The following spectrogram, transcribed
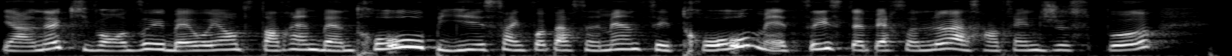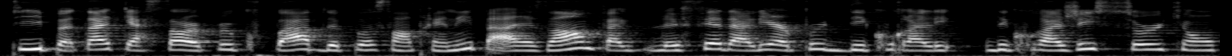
il y en a qui vont dire ben voyons, tu t'entraînes ben trop, puis cinq fois par semaine, c'est trop, mais tu sais cette personne-là, elle s'entraîne juste pas, puis peut-être qu'elle se sent un peu coupable de pas s'entraîner par exemple. Fait le fait d'aller un peu décourager décourager ceux qui ont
